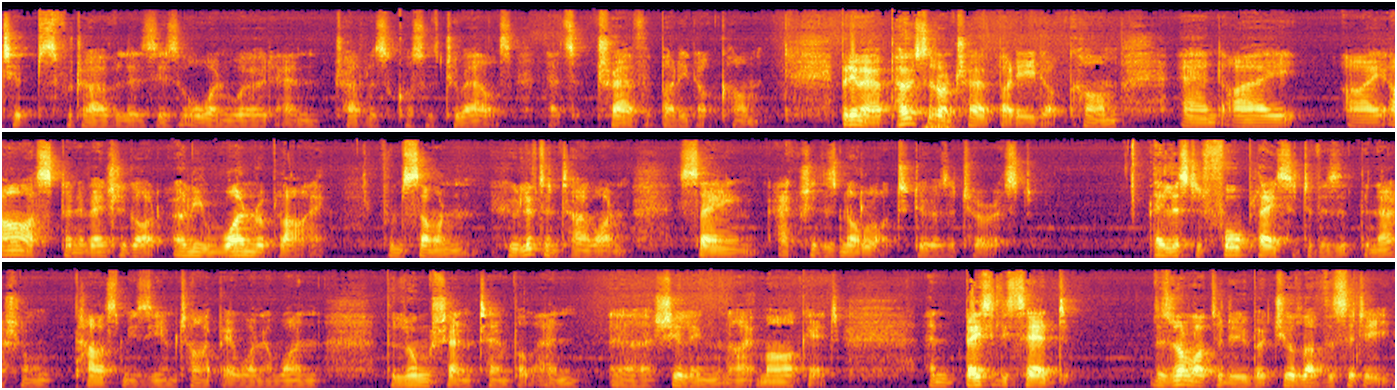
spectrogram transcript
tips for travelers is all one word and travelers, of course, with two L's. That's travbuddy.com. But anyway, I posted on travbuddy.com and I, I asked and eventually got only one reply from someone who lived in Taiwan saying, actually, there's not a lot to do as a tourist. They listed four places to visit the National Palace Museum, Taipei 101, the Longshan Temple, and uh, Shilin Night Market, and basically said, There's not a lot to do, but you'll love the city.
